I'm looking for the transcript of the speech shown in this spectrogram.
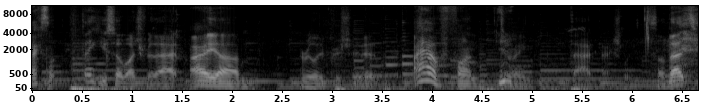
Excellent. Thank you so much for that. I um really appreciate it. I have fun doing that actually. So that's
